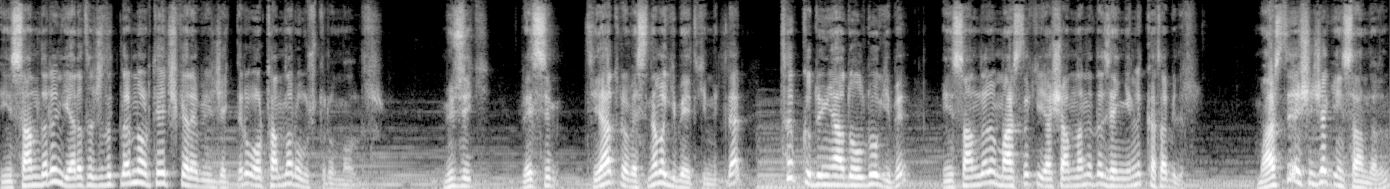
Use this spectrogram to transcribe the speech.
insanların yaratıcılıklarını ortaya çıkarabilecekleri ortamlar oluşturulmalıdır. Müzik, resim, tiyatro ve sinema gibi etkinlikler tıpkı dünyada olduğu gibi insanların Mars'taki yaşamlarına da zenginlik katabilir. Mars'ta yaşayacak insanların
